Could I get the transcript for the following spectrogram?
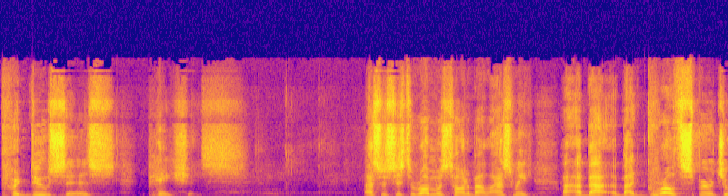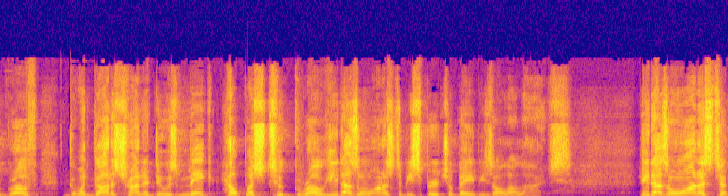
produces patience. That's what Sister Robin was talking about last week uh, about, about growth, spiritual growth. What God is trying to do is make help us to grow. He doesn't want us to be spiritual babies all our lives. He doesn't want us to,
